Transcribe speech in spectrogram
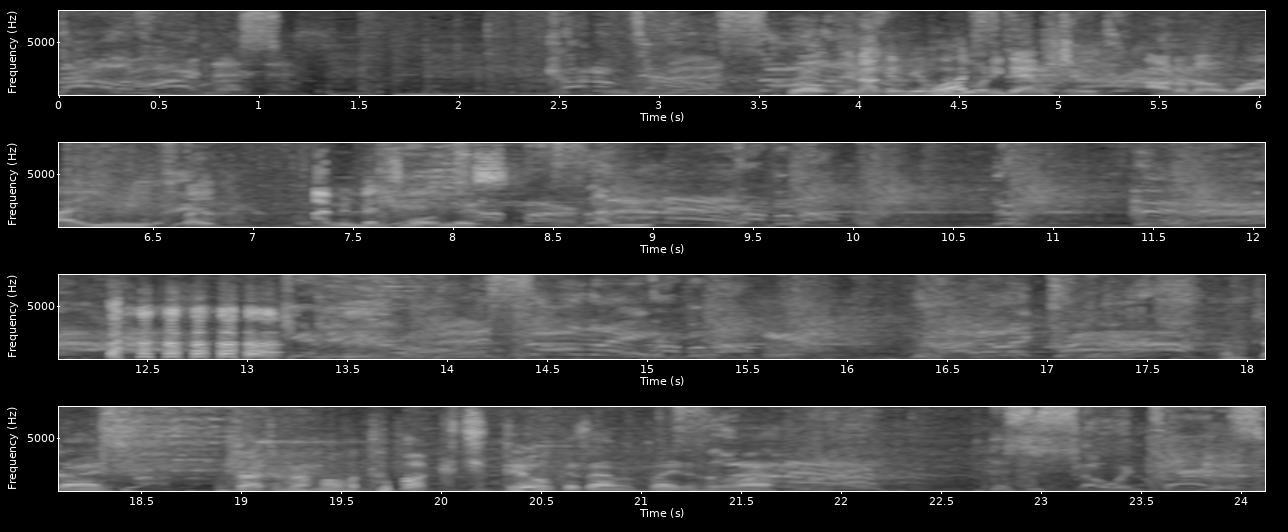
battle of hardness. Cut him down. Bro, you're not gonna be able What? to do any damage to me. I don't know why you like. I'm invincible in this. I'm. Rough him up. Give me your all. This only. Rough him up. Violent crash. I'm trying. I'm trying to remember what the fuck to do because I haven't played this in a while. This is so intense.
